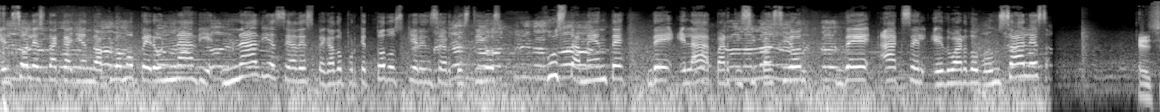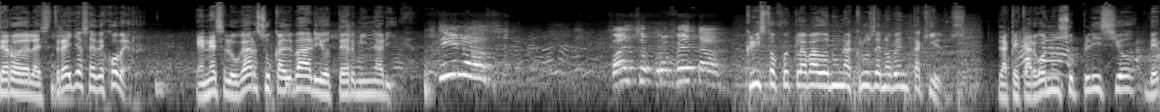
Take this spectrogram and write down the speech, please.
El sol está cayendo a plomo, pero nadie, nadie se ha despegado porque todos quieren ser testigos justamente de la participación de Axel Eduardo González. El Cerro de la Estrella se dejó ver. En ese lugar su calvario terminaría. ¡Falso profeta! Cristo fue clavado en una cruz de 90 kilos, la que cargó en un suplicio de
